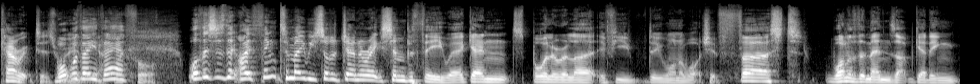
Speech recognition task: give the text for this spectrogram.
characters. What were they there for? Well, this is the, I think to maybe sort of generate sympathy. Where again, spoiler alert, if you do want to watch it first, one of them ends up getting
